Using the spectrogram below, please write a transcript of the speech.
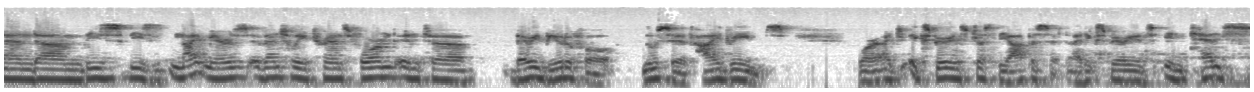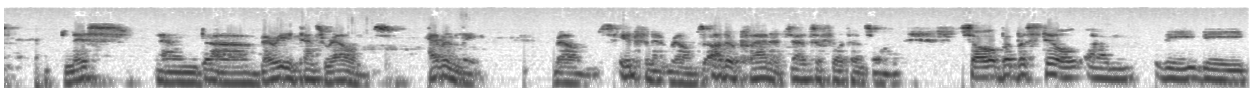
And um, these these nightmares eventually transformed into very beautiful, lucid, high dreams, where I experienced just the opposite. I'd experience intense bliss and uh, very intense realms, heavenly realms, infinite realms, other planets, and so forth and so on. So, but but still, um, the the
